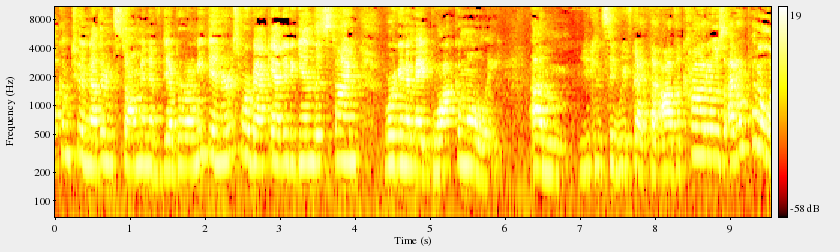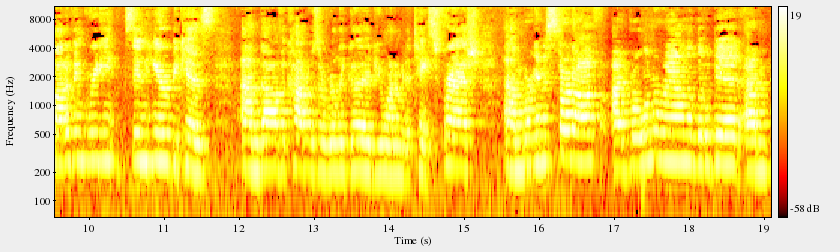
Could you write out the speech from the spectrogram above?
welcome to another installment of Deboroni Dinners. We're back at it again. This time we're going to make guacamole. Um, you can see we've got the avocados. I don't put a lot of ingredients in here because um, the avocados are really good. You want them to taste fresh. Um, we're going to start off, I roll them around a little bit. Um,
